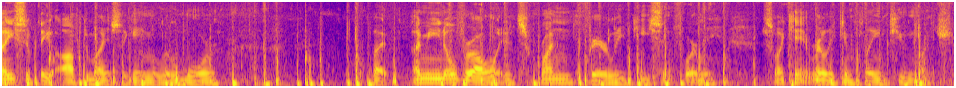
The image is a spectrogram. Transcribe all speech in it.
nice if they optimized the game a little more. But, I mean, overall, it's run fairly decent for me. So I can't really complain too much.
